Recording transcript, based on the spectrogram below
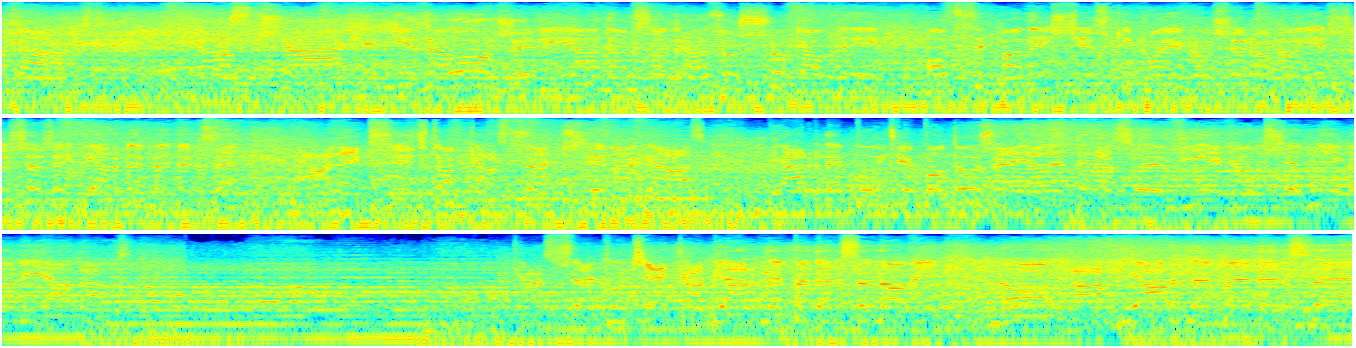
Adams? Kasprzak nie założy i Adams od razu szukał tej odsypanej ścieżki, pojechał szeroko, jeszcze szerzej Bjarne Pedersen, ale Krzysztof Kasprzak trzyma gaz. Bjarne pójdzie po dłużej, ale teraz wjechał przed niego Lee Adams. Kasprzak ucieka Bjarne Pedersenowi, no a Bjarne Pedersen,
